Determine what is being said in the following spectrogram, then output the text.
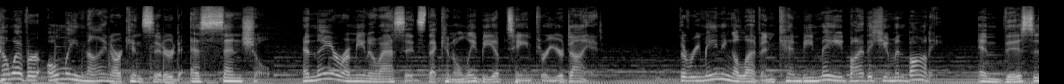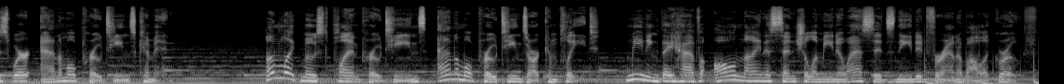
However, only 9 are considered essential, and they are amino acids that can only be obtained through your diet. The remaining 11 can be made by the human body, and this is where animal proteins come in. Unlike most plant proteins, animal proteins are complete, meaning they have all nine essential amino acids needed for anabolic growth.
